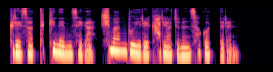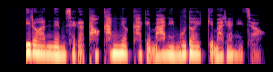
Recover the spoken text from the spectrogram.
그래서 특히 냄새가 심한 부위를 가려주는 속옷들은 이러한 냄새가 더 강력하게 많이 묻어있기 마련이죠.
